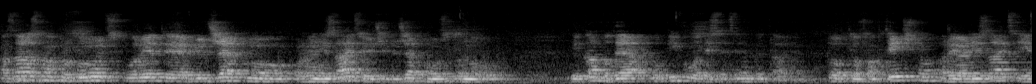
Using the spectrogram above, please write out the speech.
а зараз нам пропонують створити бюджетну організацію чи бюджетну установу, яка буде опікуватися цим питанням. Тобто, фактично, реалізація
